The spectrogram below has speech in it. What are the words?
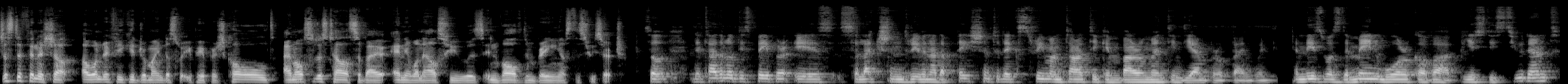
just to finish up, I wonder if you could remind us what your paper is called and also just tell us about anyone else who was involved in bringing us this research. So the title of this paper is Selection Driven Adaptation to the Extreme Antarctic Environment in the Emperor Penguin. And this was the main work of a PhD student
